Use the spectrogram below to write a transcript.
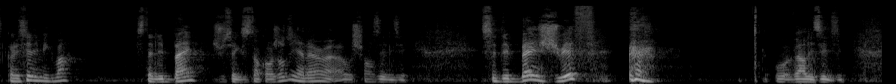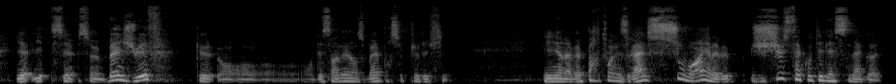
Vous connaissez les mikvahs? C'était les bains, ça existe encore aujourd'hui, il y en a un aux Champs-Élysées. C'est des bains juifs vers les Élysées. C'est un bain juif qu'on on descendait dans ce bain pour se purifier. Et il y en avait partout en Israël. Souvent, il y en avait juste à côté de la synagogue.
